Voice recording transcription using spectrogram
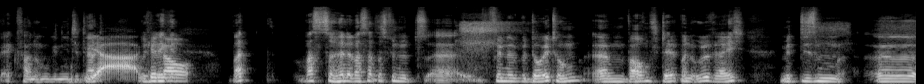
Eckfahne umgenietet hat. Ja, genau. Was, was zur Hölle, was hat das für eine, äh, für eine Bedeutung? Ähm, warum stellt man Ulreich mit diesem äh,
